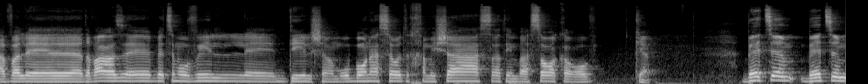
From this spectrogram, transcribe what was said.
אבל uh, הדבר הזה בעצם הוביל לדיל שאמרו בואו נעשה עוד חמישה סרטים בעשור הקרוב. כן. בעצם, בעצם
